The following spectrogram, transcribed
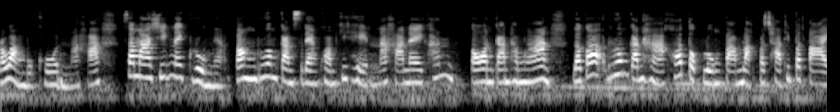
ระหว่างบุคคลนะคะ สมาชิกในกลุ่มเนี่ยต้องร่วมกันแสดงความคิดเห็นนะคะ ในขั้นตอนการทำงาน แล้วก็ร่วมกันหาข้อตกลงตามหลักประชาธิปไตย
